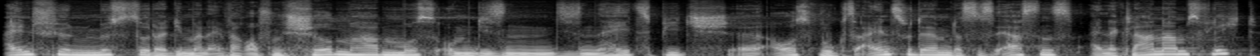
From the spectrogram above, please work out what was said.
einführen müsste oder die man einfach auf dem Schirm haben muss, um diesen, diesen Hate Speech-Auswuchs äh, einzudämmen. Das ist erstens eine Klarnamenspflicht.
